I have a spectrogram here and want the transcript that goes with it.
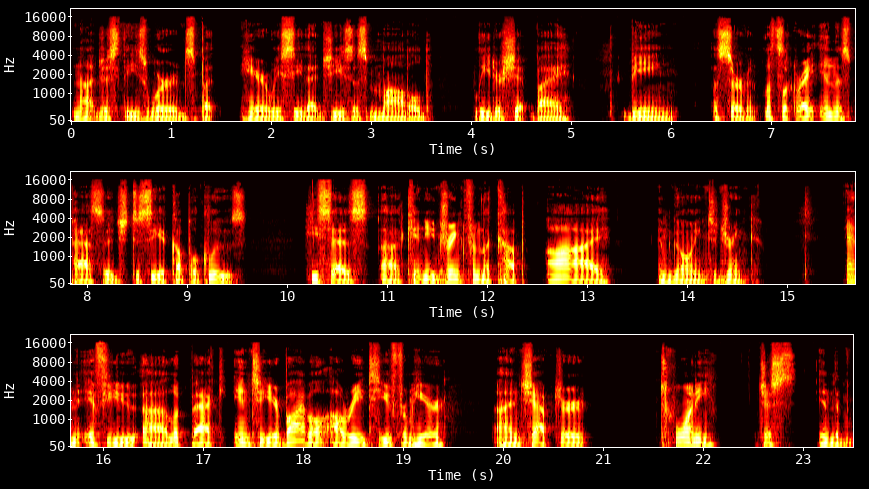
not just these words, but here we see that Jesus modeled leadership by being a servant. Let's look right in this passage to see a couple clues. He says, uh, Can you drink from the cup I am going to drink? And if you uh, look back into your Bible, I'll read to you from here uh, in chapter 20, just in the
